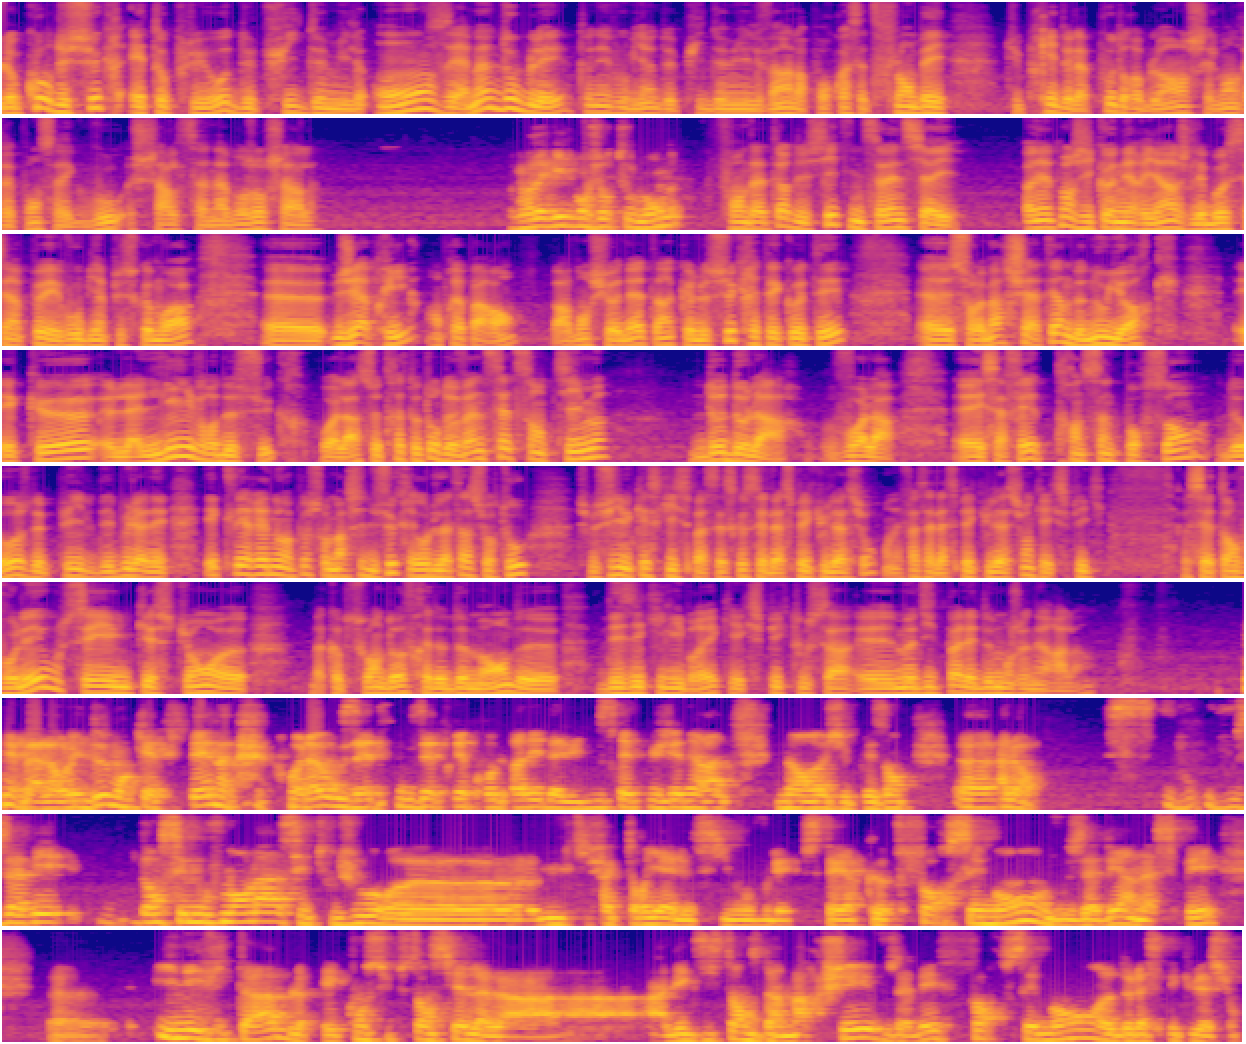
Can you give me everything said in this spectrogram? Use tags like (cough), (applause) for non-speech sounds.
Le cours du sucre est au plus haut depuis 2011 et a même doublé, tenez-vous bien, depuis 2020. Alors pourquoi cette flambée du prix de la poudre blanche? Élément de réponse avec vous, Charles Sana. Bonjour Charles. Bonjour David, bonjour tout le monde. Fondateur du site Insolenciae. Honnêtement, j'y connais rien, je l'ai bossé un peu et vous bien plus que moi. Euh, j'ai appris en préparant, pardon, je suis honnête, hein, que le sucre était coté euh, sur le marché à terme de New York et que la livre de sucre, voilà, se traite autour de 27 centimes 2 dollars. Voilà. Et ça fait 35% de hausse depuis le début de l'année. Éclairez-nous un peu sur le marché du sucre et au-delà de ça surtout, je me suis dit, mais qu'est-ce qui se passe? Est-ce que c'est de la spéculation? On est face à de la spéculation qui explique cette envolée ou c'est une question, euh, bah, comme souvent, d'offres et de demandes euh, déséquilibrées qui explique tout ça? Et ne me dites pas les deux, mon général. Hein. Eh ben alors les deux, mon capitaine. (laughs) Voilà, vous êtes rétrogradé, David. Vous serez plus général. Non, je plaisante. Euh, alors, vous avez dans ces mouvements-là, c'est toujours euh, multifactoriel, si vous voulez. C'est-à-dire que forcément, vous avez un aspect euh, inévitable et consubstantiel à la à l'existence d'un marché, vous avez forcément euh, de la spéculation.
